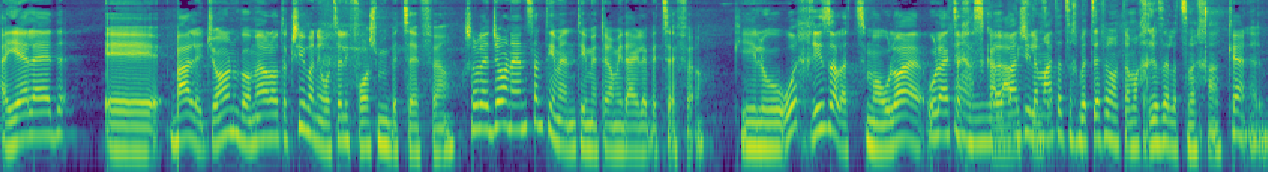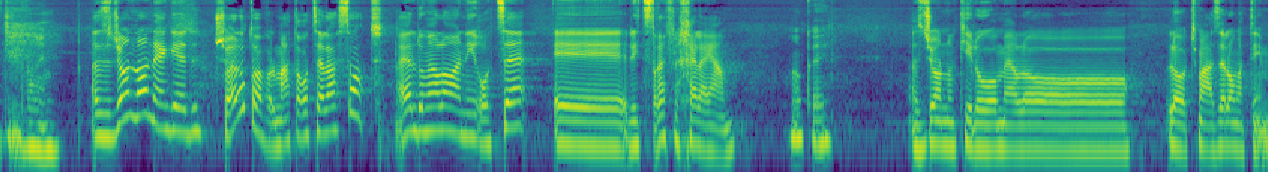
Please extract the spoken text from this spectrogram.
הילד אה, בא לג'ון ואומר לו, תקשיב, אני רוצה לפרוש מבית ספר. עכשיו לג'ון אין סנטימנטים יותר מדי לבית ספר. כאילו, הוא הכריז על עצמו, הוא לא היה, הוא לא היה צריך כן, השכלה לא בשביל הבנתי זה. למה אתה צריך בית ספר אם אתה מכריז על עצמך. כן. דברים. אז ג'ון לא נגד, שואל אותו, אבל מה אתה רוצה לעשות? הילד אומר לו, אני רוצה אה, להצטרף לחיל הים. אוקיי. אז ג'ון כאילו אומר לו, לא, תשמע, זה לא מתאים.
